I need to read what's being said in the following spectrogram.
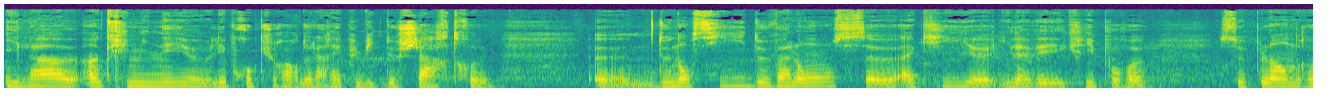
il a euh, incriminé euh, les procureurs de la République de Chartres, de Nancy, de Valence, à qui il avait écrit pour se plaindre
